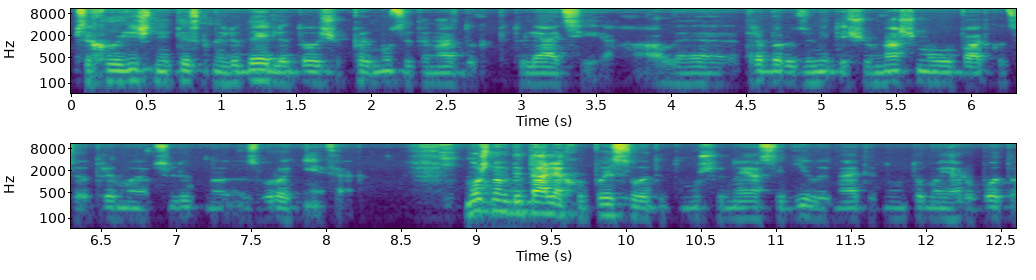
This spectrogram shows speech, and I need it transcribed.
Психологічний тиск на людей для того, щоб примусити нас до капітуляції. Але треба розуміти, що в нашому випадку це отримує абсолютно зворотній ефект. Можна в деталях описувати, тому що ну я сидів, і знаєте, ну то моя робота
